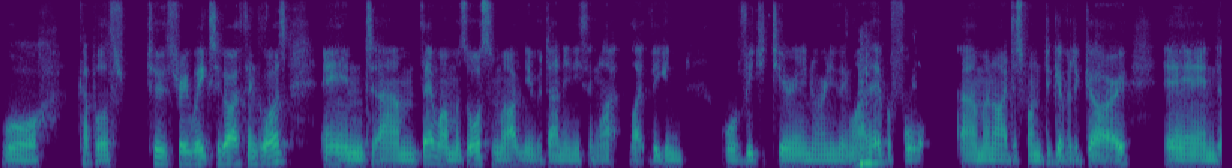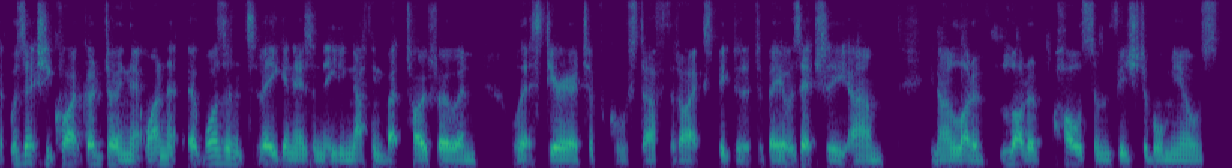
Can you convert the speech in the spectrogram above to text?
oh, a couple of two, three weeks ago, I think it was, and um, that one was awesome. I've never done anything like like vegan or vegetarian or anything like that before. Um, and I just wanted to give it a go. And it was actually quite good doing that one. It, it wasn't vegan as in eating nothing but tofu and all that stereotypical stuff that I expected it to be. It was actually um, you know a lot of lot of wholesome vegetable meals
